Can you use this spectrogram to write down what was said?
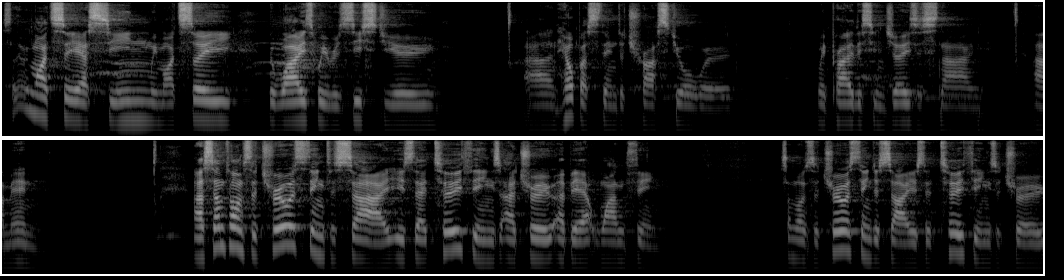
so that we might see our sin, we might see the ways we resist you, uh, and help us then to trust your word. We pray this in Jesus' name. Amen. Uh, sometimes the truest thing to say is that two things are true about one thing. Sometimes the truest thing to say is that two things are true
